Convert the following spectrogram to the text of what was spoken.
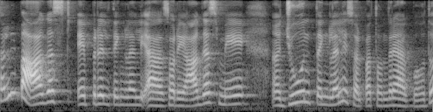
ಸ್ವಲ್ಪ ಆಗಸ್ಟ್, ಏಪ್ರಿಲ್ ತಿಂಗಳಲ್ಲಿ ಸಾರಿ ಆಗಸ್ಟ್, ಮೇ ಜೂನ್ ತಿಂಗಳಲ್ಲಿ ಸ್ವಲ್ಪ ತೊಂದರೆ ಆಗಬಹುದು.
